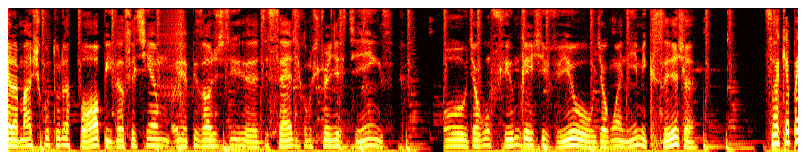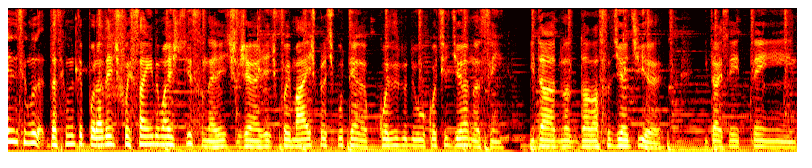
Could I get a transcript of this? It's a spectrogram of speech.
era mais cultura pop, então você tinha episódios de, de séries como Stranger Things, ou de algum filme que a gente viu, ou de algum anime que seja. Só que a partir da segunda, da segunda temporada a gente foi saindo mais disso, né? A gente, já, a gente foi mais pra, tipo, ter coisas do, do cotidiano, assim, e da, do, do nosso dia a dia. Então aí tem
